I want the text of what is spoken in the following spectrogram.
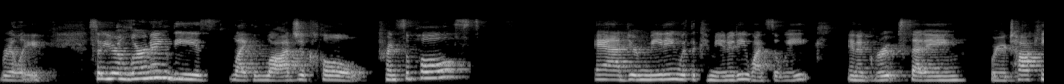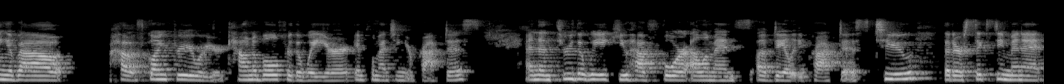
really. So you're learning these like logical principles and you're meeting with the community once a week in a group setting where you're talking about how it's going for you, where you're accountable for the way you're implementing your practice. And then through the week, you have four elements of daily practice two that are 60 minute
